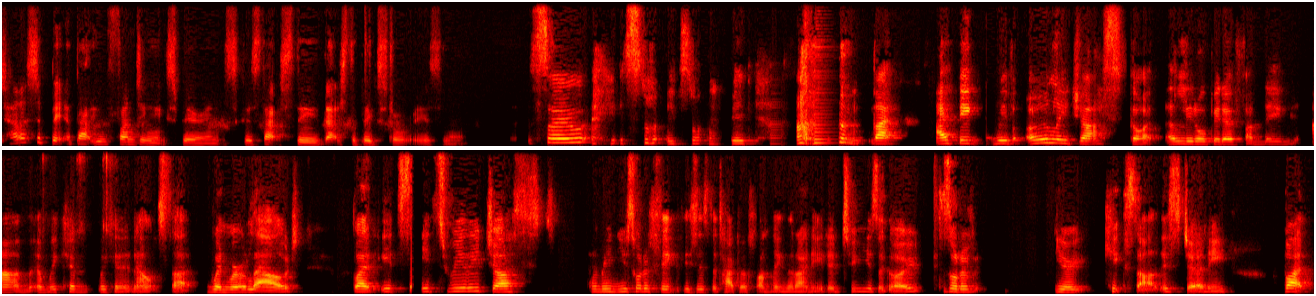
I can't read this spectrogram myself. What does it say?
tell us a bit about your funding experience because that's the that's the big story isn't it so it's not it's not that big but I think we've only just got a little bit of funding, um, and we can we can announce that when we're allowed. But it's it's really just. I mean, you sort of think this is the type of funding that I needed two years ago to sort of, you know, kickstart this journey. But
